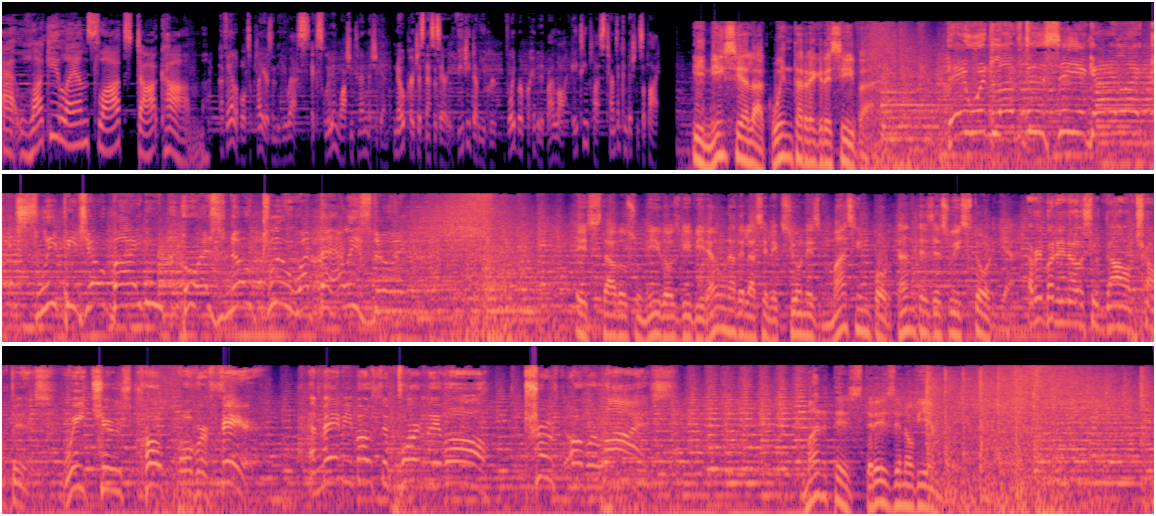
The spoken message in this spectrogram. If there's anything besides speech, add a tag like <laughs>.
at LuckyLandSlots.com. Available to players in the U.S., excluding Washington and Michigan. No purchase necessary. VGW Group. Void prohibited by law. 18 plus. Terms and conditions apply. Inicia la cuenta regresiva. They would love to see a guy like Sleepy Joe Biden who has no clue what the hell he's doing. Estados Unidos vivirá una de las elecciones más importantes de su historia. Everybody knows who Donald Trump is. We choose hope over fear. And maybe most importantly of all, truth over lies. Martes 3 de noviembre.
